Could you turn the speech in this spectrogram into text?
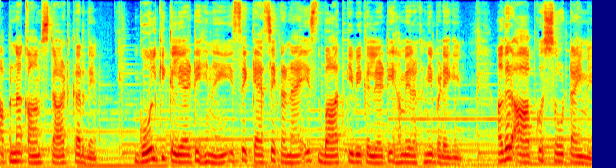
अपना काम स्टार्ट कर दें। गोल की क्लियरिटी ही नहीं इससे कैसे करना है, इस बात की भी क्लियरिटी हमें रखनी पड़ेगी। अगर आपको शॉर्ट टाइम में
